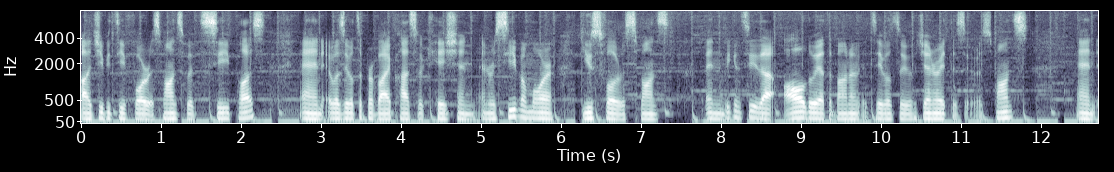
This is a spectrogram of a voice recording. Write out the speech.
a GPT-4 response with C+, and it was able to provide classification and receive a more useful response. And we can see that all the way at the bottom, it's able to generate this response. And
